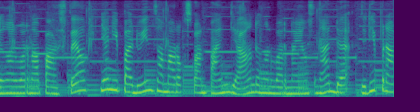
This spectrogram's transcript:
dengan warna pastel yang dipaduin sama rok span panjang dengan warna yang senada. Jadi penampilan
